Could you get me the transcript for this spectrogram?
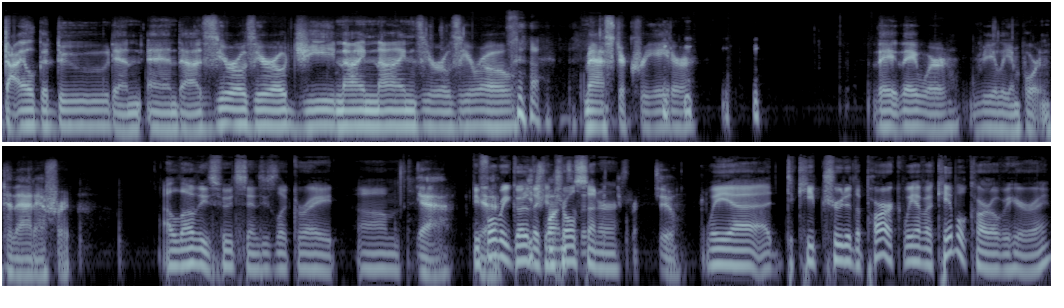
Dialga Dude and and uh, Zero Zero G nine nine zero zero Master Creator. they they were really important to that effort. I love these food stands. These look great. Um, Yeah. Before yeah. we go to the Each one's control a little bit center- too. we uh, to keep true to the park, we have a cable car over here, right?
